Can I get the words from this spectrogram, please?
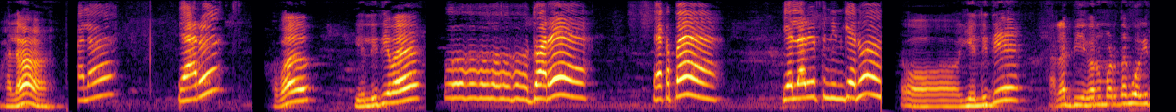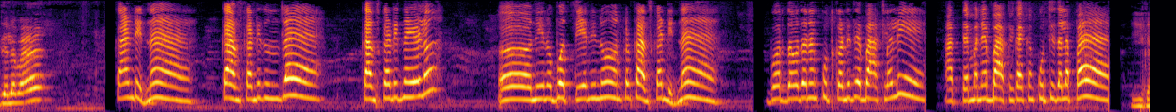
ಹಲೋ? ಹಲೋ? ಯಾರು? ಅವ ಎಲ್ಲಿದ್ದೀವ? ಓಹೋ ದೊರೆ ಯಾಕಪ್ಪ? ಎಲ್ಲಾರು ಇರ್ತೀನಿ ನಿನ್ಗೇನು? ಓ ಎಲ್ಲಿದ್ದಿ? ಅಲ್ಲ ಬೀಗನು ಮಾಡ್ದಂಗೆ ಹೋಗಿದ್ದಿಲ್ಲವ ಕಂಡಿದ್ನ ಕಾನ್ಸ್ಕೊಂಡಿದ್ದಂದ್ರೆ ಕಾನ್ಸ್ಕೊಂಡಿದ್ನ ಹೇಳು? ಆ, ನೀನು ಬತ್ತಿ ನೀನು ಅನ್ಕೊಂಡು ಕಾನ್ಸ್ಕೊಂಡಿದ್ನ ಬರ್ದವದ ನಂಗೆ ಕುತ್ಕೊಂಡಿದ್ದೆ ಬಾಕ್ಲಲ್ಲಿ. ಅತ್ತೆ ಮನೆ ಬಾಕ್ಲ ಕಾಯ್ಕೊಂಡು ಕೂತಿದ್ದಲ್ಲಪ್ಪ. ಈಗ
